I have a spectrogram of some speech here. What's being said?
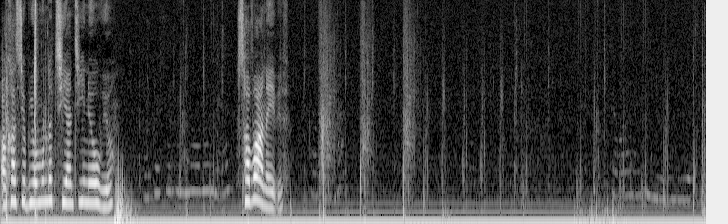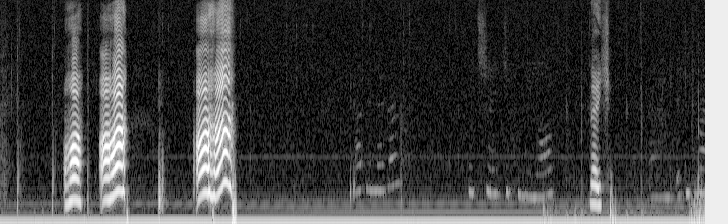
akasya biyomunda TNT ne oluyor? Savana evi. Çıkıyor? Bulamadım.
